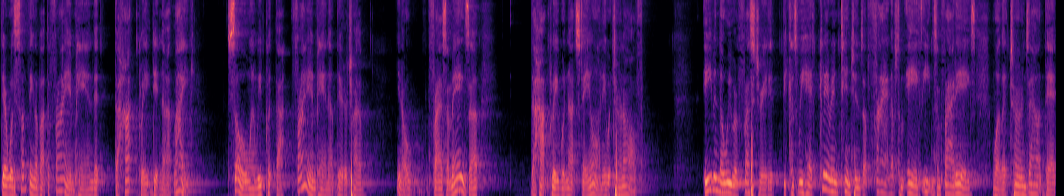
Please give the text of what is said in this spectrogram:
there was something about the frying pan that the hot plate did not like. So when we put the frying pan up there to try to, you know, fry some eggs up, the hot plate would not stay on. It would turn off. Even though we were frustrated because we had clear intentions of frying up some eggs, eating some fried eggs, well, it turns out that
